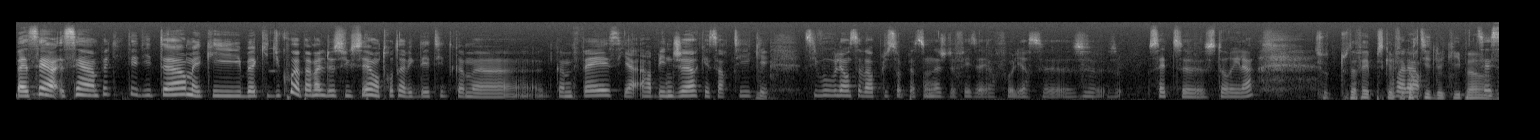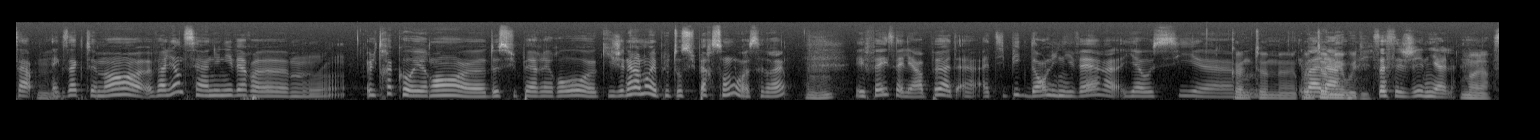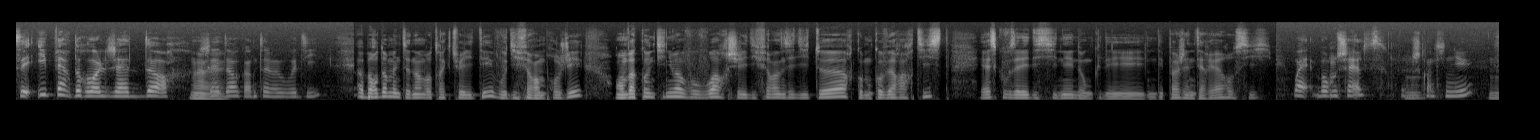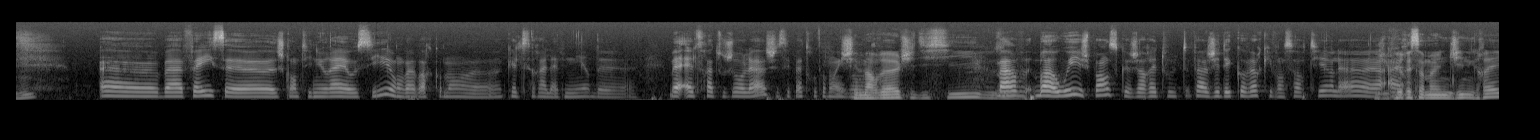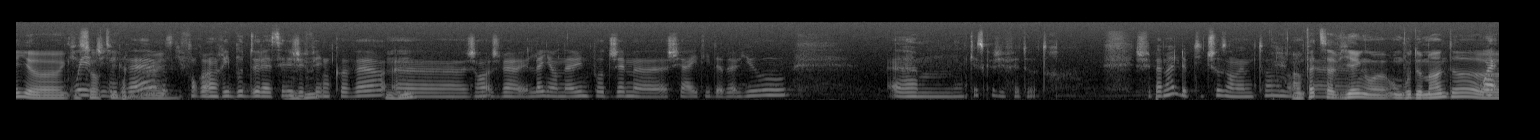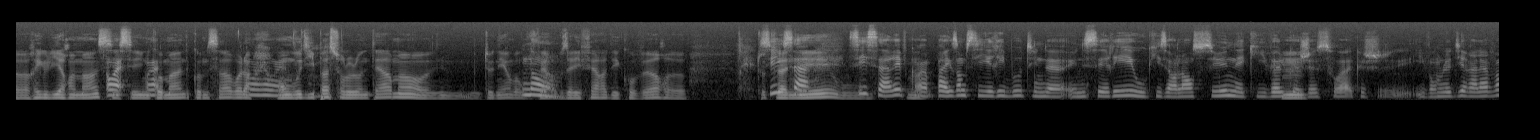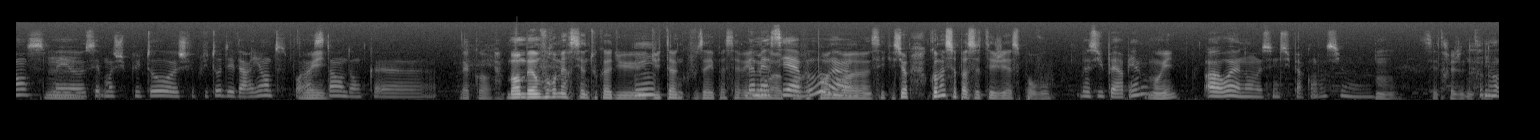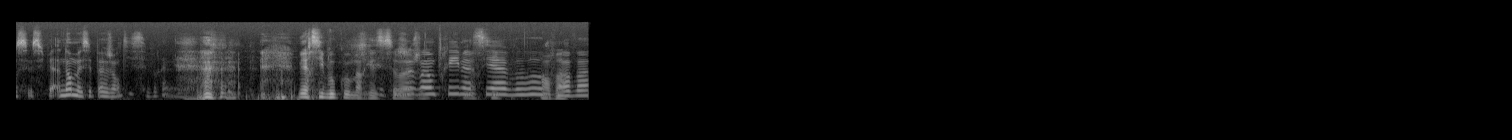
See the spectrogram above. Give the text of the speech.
Bah, c'est un, petit éditeur, mais qui, bah, qui du coup a pas mal de succès, entre autres avec des titres comme, euh, comme Face. Il y a Harbinger qui est sorti. Qui est- si vous voulez en savoir plus sur le personnage de Face, d'ailleurs, il faut lire ce- ce- ce- cette euh, story-là. Tout à fait, puisqu'elle Voilà. fait partie de l'équipe. hein. C'est ça, Mhm. exactement. Valiant, c'est un univers euh, ultra cohérent euh, de super-héros euh, qui généralement est plutôt super sombre, c'est vrai. Mhm. Et Face, elle est un peu at- atypique dans l'univers. Il y a aussi. euh, Quantum, Quantum voilà. et Woody. Ça, c'est génial. Voilà. C'est hyper drôle, j'adore. Ouais, j'adore Quantum et Woody. Abordons maintenant votre actualité, vos différents projets. On va continuer à vous voir chez les différents éditeurs comme cover artiste. Et est-ce que vous allez dessiner donc des, des pages intérieures aussi? Ouais, Bombshells, Mhm. je continue. Mhm. Euh, bah, Face, euh, je continuerai aussi. On va voir comment, euh, quel sera l'avenir de. Bah, elle sera toujours là. Je sais pas trop comment ils Chez vont. Marvel, chez DC vous- Bah oui, je pense que j'aurai tout. le Enfin, j'ai des covers qui vont sortir là. J'ai euh, vu à- récemment une Jean Grey qui Oui, est sortie. Jean Grey, Ouais. parce qu'ils font un reboot de la série. J'ai Mhm. fait une cover. Mhm. J'en- je vais- là, il y en a une pour Jem chez ITW. Qu'est-ce que j'ai fait d'autre? Je fais pas mal de petites choses en même temps. En fait, ça euh, vient, euh, on vous demande euh, Ouais. régulièrement, c'est Ouais, une ouais. commande comme ça, voilà. On vous dit pas sur le long terme, tenez, on va vous, faire, vous allez faire des covers toute Si, ça- l'année. ou- Si, ça arrive. Quand, Mm. Par exemple, s'ils rebootent une, une série ou qu'ils en lancent une et qu'ils veulent que Mm. je sois, que je- ils vont me le dire à l'avance. Mais Mm. euh, c'est- moi, je suis plutôt, je fais plutôt des variantes pour Oui. l'instant, donc. euh, D'accord. Bon, ben, on vous remercie en tout cas du, du temps que vous avez passé avec Ben, nous merci euh, à pour vous, répondre euh. à ces questions. Comment se passe le TGS pour vous? Bah, super bien. Oui, Ah ouais, non, mais c'est une super convention. C'est très gentil. Non, c'est super. Non, mais c'est pas gentil, c'est vrai. Merci beaucoup, Marguerite Je Sauvage. vous en prie, merci, Merci. à vous. Au revoir. Au revoir.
